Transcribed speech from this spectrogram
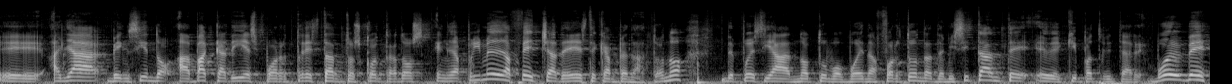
eh, allá venciendo a Vaca 10 por tres tantos contra dos en la primera fecha de este campeonato, ¿no? Después ya no tuvo buena fortuna de visitante, el equipo trinitario vuelve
